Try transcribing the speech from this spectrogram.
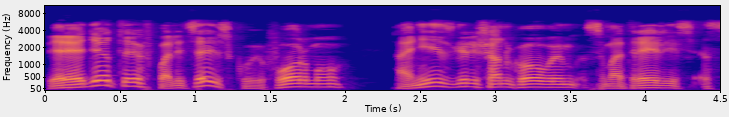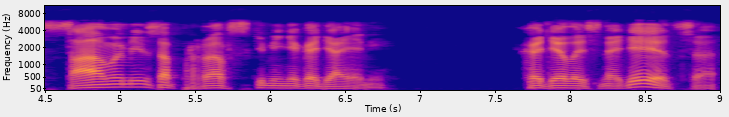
Переодетые в полицейскую форму, они с Гришанковым смотрелись самыми заправскими негодяями. Хотелось надеяться,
